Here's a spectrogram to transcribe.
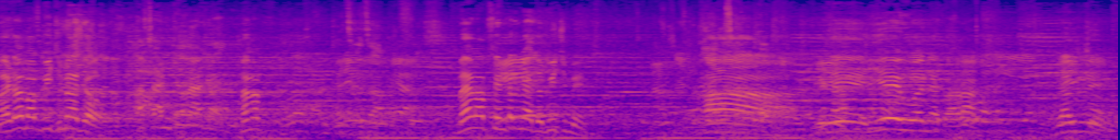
मैडम आप बीच में आ जाओ। में आ जाओ। मैम आप मैम आप सेंटर में आ जाओ बीच में। हाँ ये ये हुआ ना सारा राइट में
